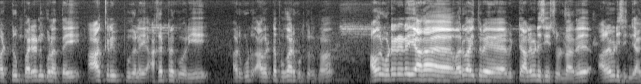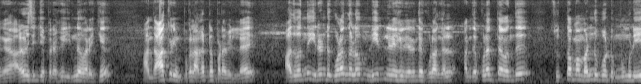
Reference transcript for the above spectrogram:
மற்றும் பரியன்குளத்தை ஆக்கிரமிப்புகளை அகற்ற கோரி அவர் கொடு அவர்கிட்ட புகார் கொடுத்துருந்தோம். அவர் உடனடியாக வருவாய்த்துறையை விட்டு அளவீடு செய்ய சொல்கிறார் அளவீடு செஞ்சாங்க. அளவீடு செஞ்ச பிறகு இன்ன வரைக்கும் அந்த ஆக்கிரமிப்புகள் அகற்றப்படவில்லை. அது வந்து இரண்டு குளங்களும் நீர்நிலைகள் நிறைந்த குளங்கள். அந்த குளத்தை வந்து சுத்தமாக மண் போட்டு மூடி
